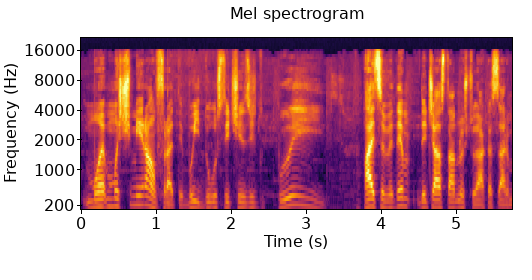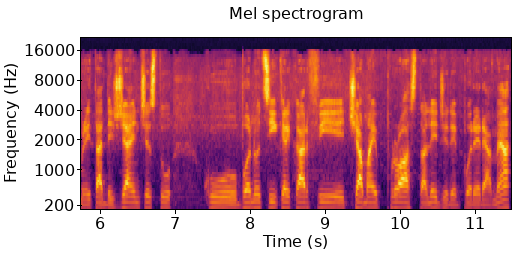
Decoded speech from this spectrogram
mă, mă și miram, frate. Băi, 250, băi... Hai să vedem, deci asta nu știu dacă s-ar merita, deci Giant chest cu bănuții cred că ar fi cea mai proastă alegere, părerea mea.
